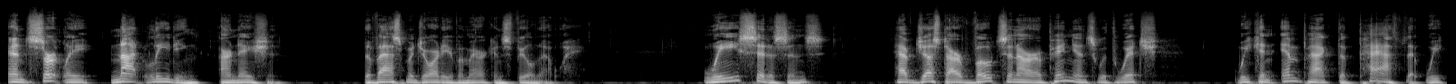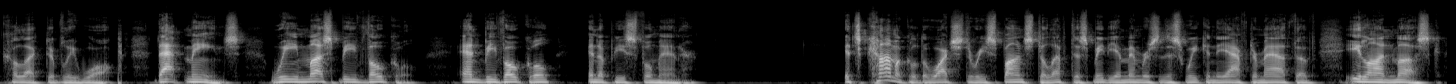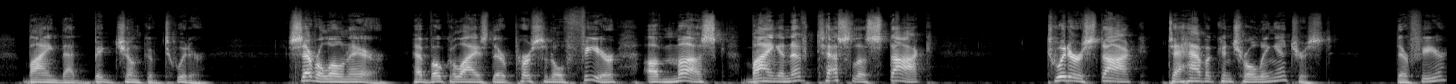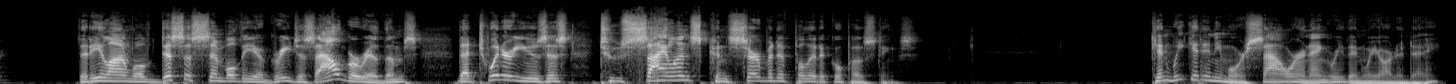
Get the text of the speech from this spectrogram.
and certainly not leading our nation. The vast majority of Americans feel that way. We citizens have just our votes and our opinions with which we can impact the path that we collectively walk. That means we must be vocal and be vocal in a peaceful manner. It's comical to watch the response to leftist media members this week in the aftermath of Elon Musk buying that big chunk of Twitter. Several on air have vocalized their personal fear of Musk buying enough Tesla stock, Twitter stock, to have a controlling interest. Their fear? That Elon will disassemble the egregious algorithms that Twitter uses to silence conservative political postings. Can we get any more sour and angry than we are today?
